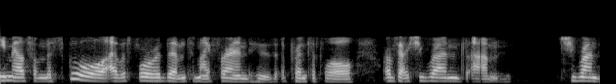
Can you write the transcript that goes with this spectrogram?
emails from the school, I would forward them to my friend who's a principal, or I'm sorry, she runs, um, she runs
